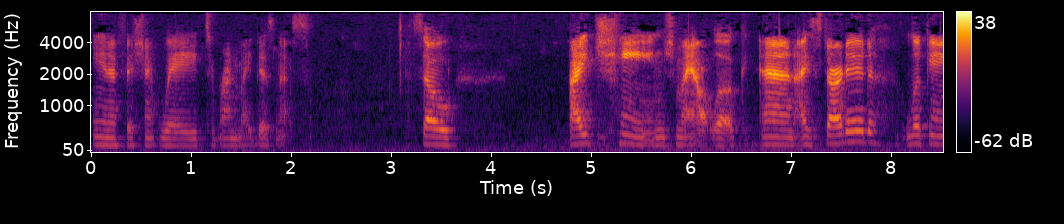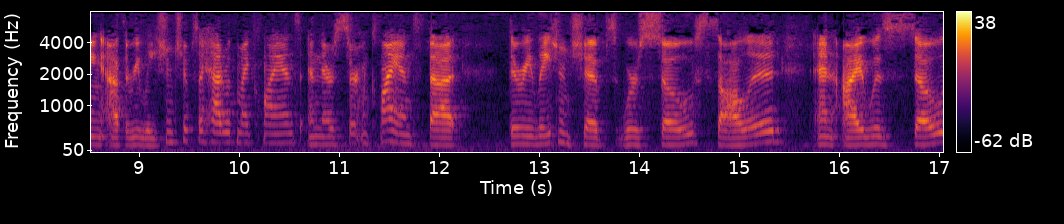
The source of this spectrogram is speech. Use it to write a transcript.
inefficient way to run my business. So I changed my outlook and I started looking at the relationships I had with my clients. And there's certain clients that the relationships were so solid and I was so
